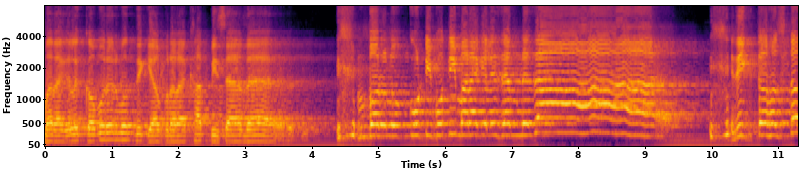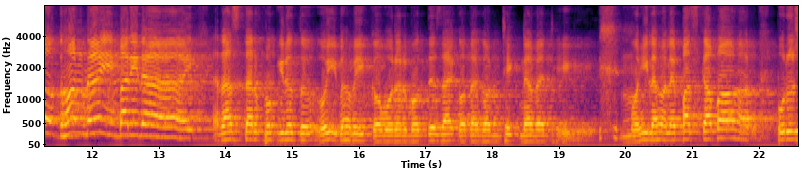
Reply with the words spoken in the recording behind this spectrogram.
মারা গেলে কবরের মধ্যে কি আপনারা খাত বিছা দেন বড় লোক কোটিপতি মারা গেলে যেমনে যায়। রিক্ত হস্ত, ঘর নাই, বাড়ি নাই। রাস্তার ফকির তো ওইভাবেই কবরের মধ্যে যায় কথা কন ঠিক না ঠিক। মহিলা হলে পাঁচ কাপড়, পুরুষ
